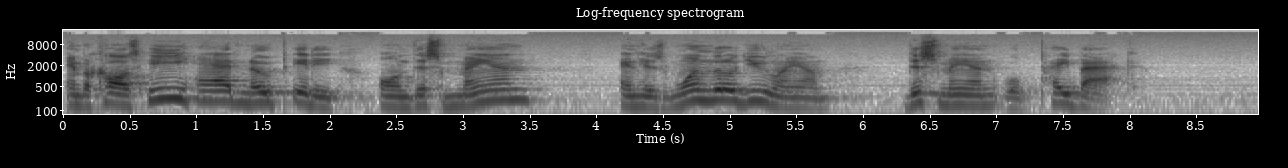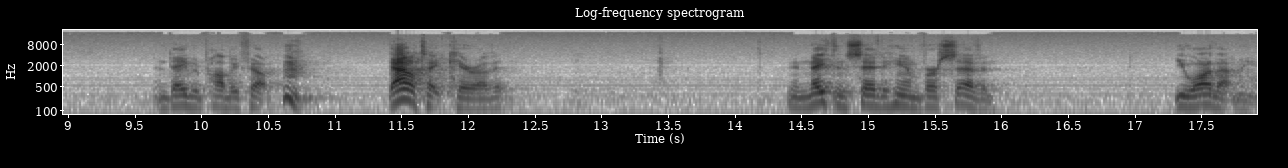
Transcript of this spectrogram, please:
and because he had no pity on this man and his one little ewe lamb, this man will pay back. And David probably felt, hmm, that'll take care of it. And Nathan said to him, verse 7, You are that man.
